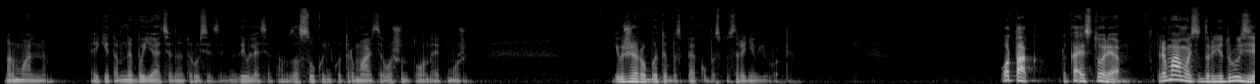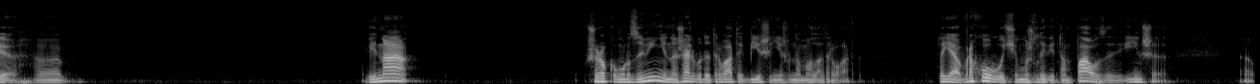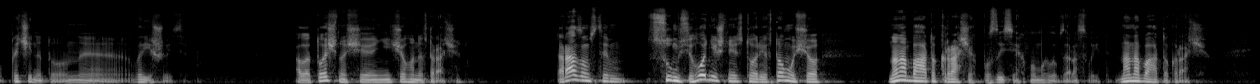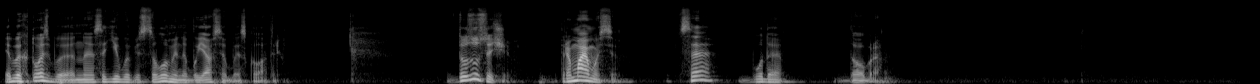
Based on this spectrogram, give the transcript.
нормальним, які там не бояться, не трусяться, не дивляться там за суконьку, тримаються Вашингтона, як можуть. І вже робити безпеку безпосередньо в Європі. Отак, така історія. Тримаємося, дорогі друзі. Е, Війна в широкому розумінні, на жаль, буде тривати більше, ніж вона могла тривати. Тобто я, враховуючи можливі там паузи і інше, е, причини то не вирішуються. Але точно ще нічого не втрачено. Та разом з тим, сум сьогоднішньої історії в тому, що на набагато кращих позиціях ми могли б зараз вийти. На набагато кращих. Якби хтось би не сидів би під столом і не боявся би ескалаторів. До зустрічі. Тримаємося. Все буде добре.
